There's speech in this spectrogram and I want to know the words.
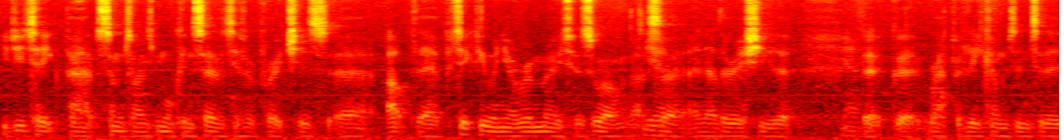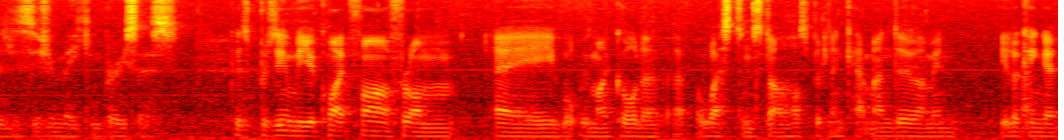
you do take perhaps sometimes more conservative approaches uh, up there, particularly when you're remote as well. That's yeah. a, another issue that, yeah. that uh, rapidly comes into the decision making process. Because presumably you're quite far from a what we might call a, a Western style hospital in Kathmandu. I mean, you're looking at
